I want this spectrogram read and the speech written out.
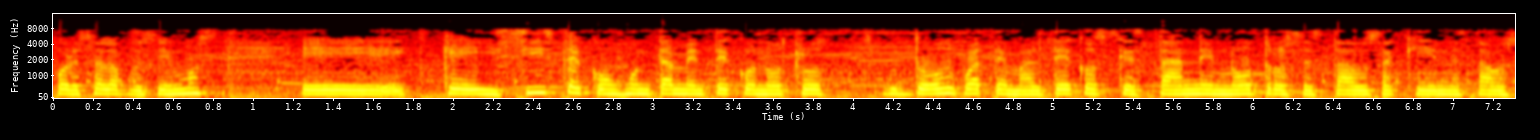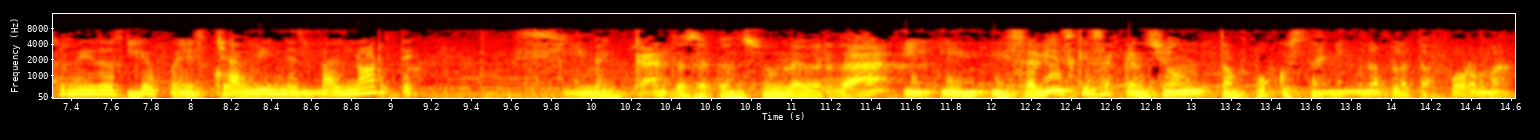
por eso la pusimos, eh, que hiciste conjuntamente con otros dos guatemaltecos que están en otros estados aquí en Estados Unidos, que fue Chapines para el Norte. Sí, me encanta esa canción, la verdad. Y, sabías que esa canción tampoco está en ninguna plataforma.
